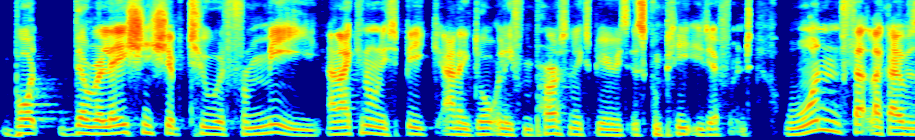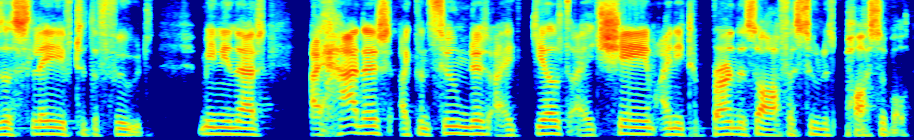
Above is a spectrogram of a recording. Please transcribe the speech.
but the relationship to it for me, and I can only speak anecdotally from personal experience, is completely different. One felt like I was a slave to the food, meaning that I had it, I consumed it, I had guilt, I had shame, I need to burn this off as soon as possible.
